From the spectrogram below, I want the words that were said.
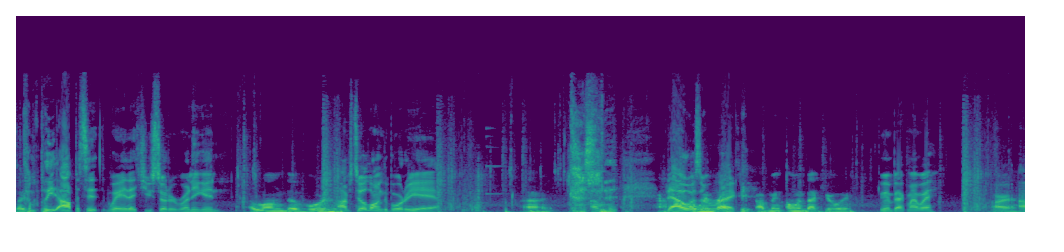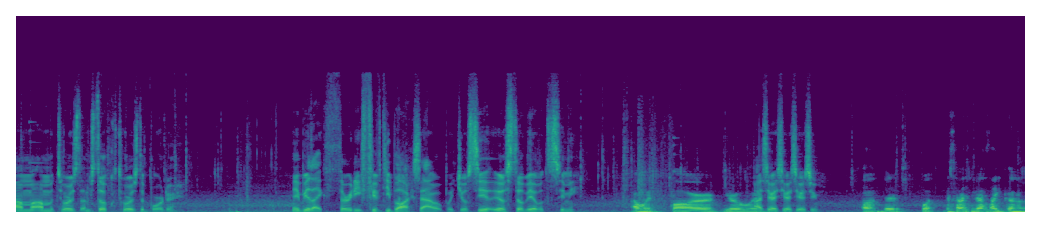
like- complete opposite way that you started running in. along the border. I'm still along the border, yeah. Alright. that was a wreck. to- I mean, I went back your way. You went back my way? Alright, Yeah. I'm I'm towards I'm still towards the border. Maybe like 30, 50 blocks out, but you'll see you'll still be able to see me. I went far your way. I see, I see, I see, I see. Oh, there. What? Especially that's like uh,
